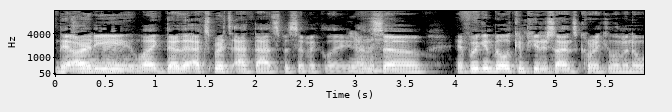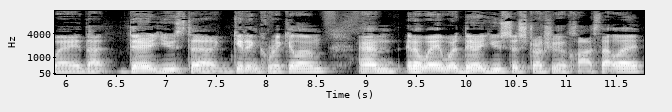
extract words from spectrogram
They already like they're the experts at that specifically. Yeah. And so if we can build computer science curriculum in a way that they're used to getting curriculum and in a way where they're used to structuring a class that way,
